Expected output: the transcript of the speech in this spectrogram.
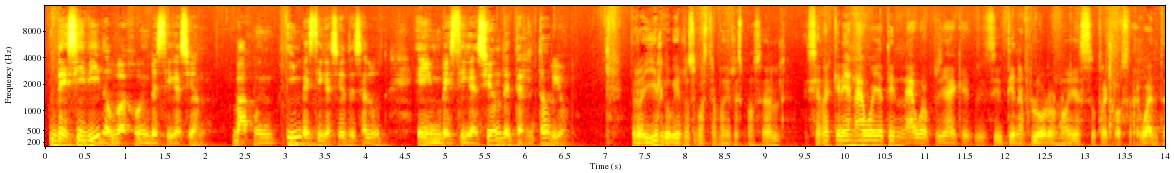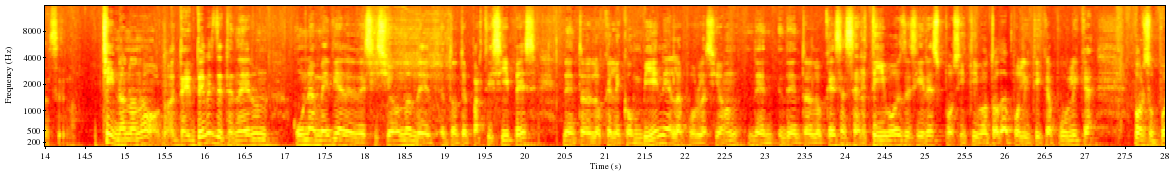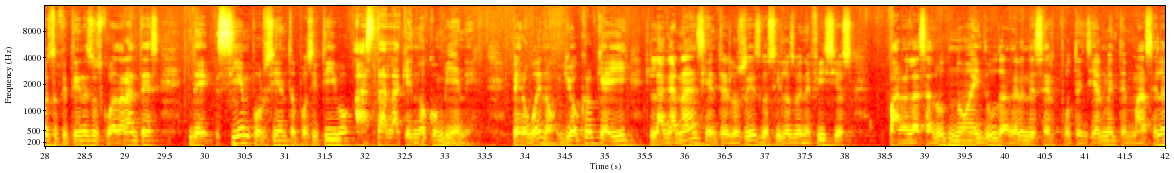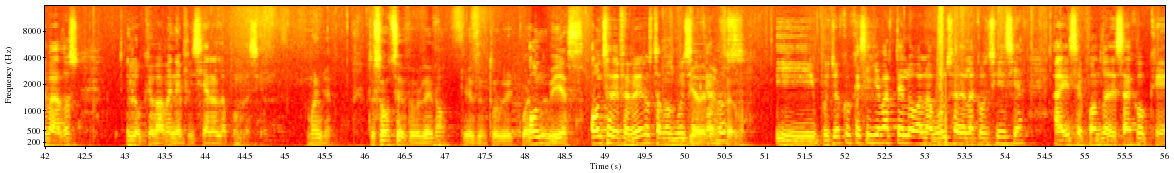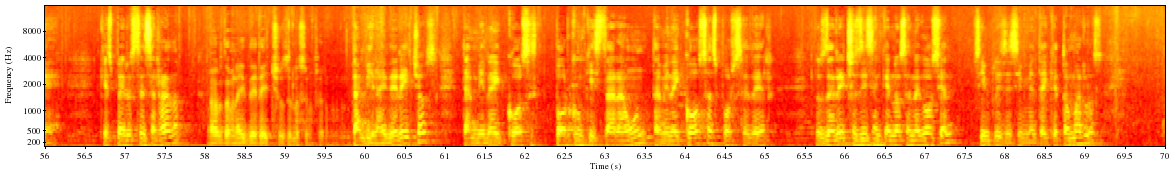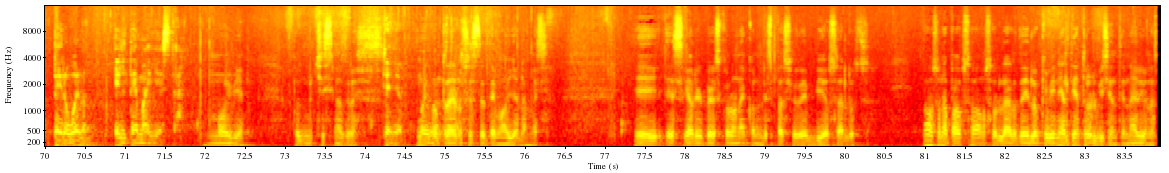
decidido bajo investigación, bajo investigación de salud e investigación de territorio. Pero ahí el gobierno se muestra muy irresponsable. Dice, a ver, querían agua, ya tienen agua, pues ya que si tienen flor o no, ya es otra cosa. Aguántense, ¿no? Sí, no, no, no. Debes de tener una media de decisión donde, donde participes dentro de lo que le conviene a la población, dentro de lo que es asertivo, es decir, es positivo. Toda política pública, por supuesto que tiene sus cuadrantes de 100% positivo hasta la que no conviene. Pero bueno, yo creo que ahí la ganancia entre los riesgos y los beneficios para la salud no hay duda, deben de ser potencialmente más elevados, lo que va a beneficiar a la población. Muy bien. Entonces 11 de febrero, que es dentro de cuatro días. 11 de febrero, estamos muy cercanos. Y pues yo creo que sí, llevártelo a la bolsa de la conciencia, a ese fondo de saco que, que espero esté cerrado. Ahora también hay derechos de los enfermos. También hay derechos, también hay cosas por conquistar aún, también hay cosas por ceder los derechos dicen que no se negocian, simple y sencillamente hay que tomarlos, pero bueno, el tema ya está. Muy bien, pues muchísimas gracias. Señor, muy Por traernos este tema hoy a la mesa. Eh, es Gabriel Pérez Corona con el espacio de Biosalud. Vamos a una pausa, vamos a hablar de lo que viene al Teatro del Bicentenario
